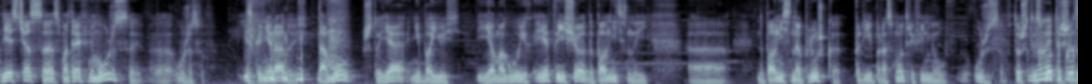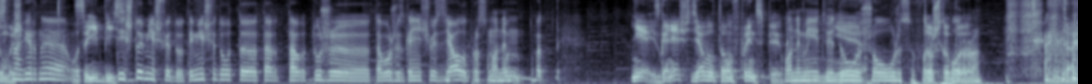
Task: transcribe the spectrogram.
я сейчас, э, смотря фильмы ужасы, э, ужасов, искренне радуюсь тому, что я не боюсь. И я могу их... И это еще дополнительный... э, дополнительная плюшка при просмотре фильмов ужасов. То, что ты ну, это смотришь и просто, думаешь, наверное, вот заебись. Ты что имеешь в виду? Ты имеешь в виду вот та- та- ту же, того же изгоняющего с дьявола, просто ну, Он он, им- вот, Не, изгоняющий дьявол-то он, в принципе... Он имеет в виду шоу ужасов то, чтобы- хоррора. Да.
